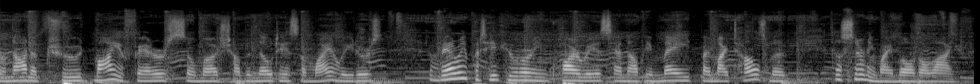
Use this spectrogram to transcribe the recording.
Shall not obtrude my affairs so much on the notice of my readers. Very particular inquiries have now been made by my townsmen concerning my mode of life.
